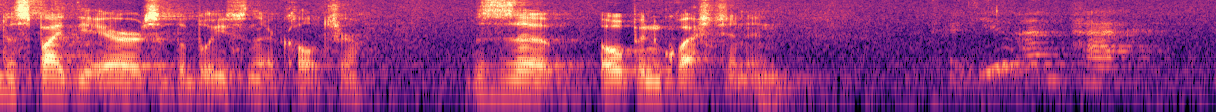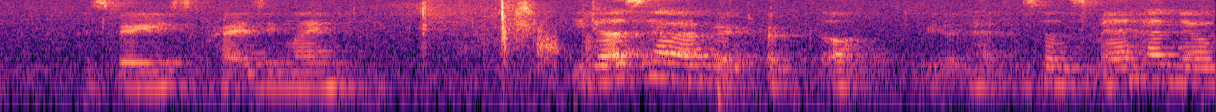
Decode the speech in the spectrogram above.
despite the errors of the beliefs in their culture? This is an open question, and Could you unpack this very surprising line? He does, however, oh, read it ahead. Since man had no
